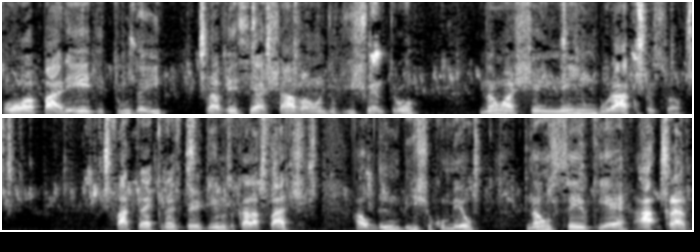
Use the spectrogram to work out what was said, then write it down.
ou a parede, tudo aí, para ver se achava onde o bicho entrou. Não achei nenhum buraco, pessoal. Fato é que nós perdemos o calafate. Algum bicho comeu. Não sei o que é. Ah, claro.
